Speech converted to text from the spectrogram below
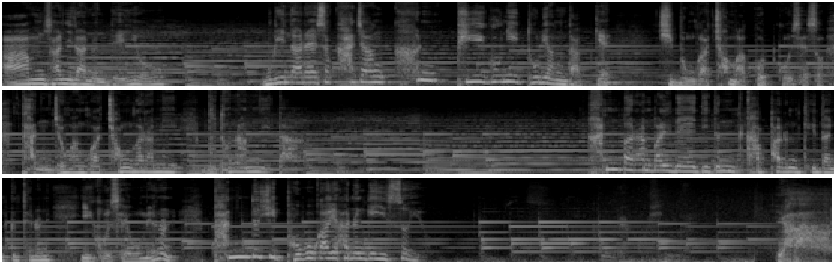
암산이라는데요. 우리나라에서 가장 큰 비군이 도량답게 지붕과 처마 곳곳에서 단정함과 정갈함이 묻어납니다. 한 발 한 발 내디든 가파른 계단 끝에는 이곳에 오면 은 반드시 보고 가야 하는 게 있어요. 야,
